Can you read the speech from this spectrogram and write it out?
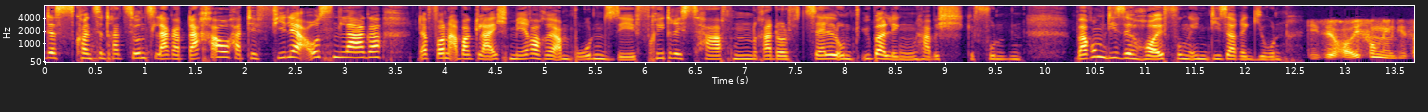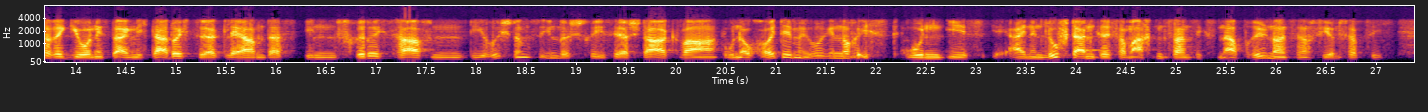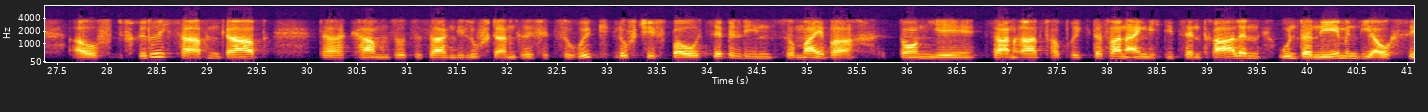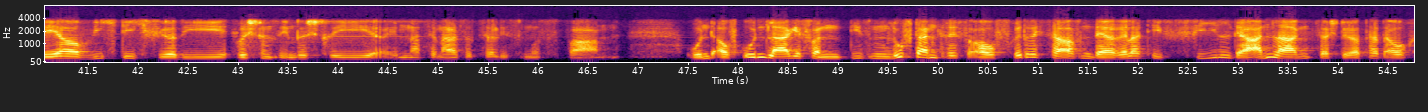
Das Konzentrationslager Dachau hatte viele Außenlager, davon aber gleich mehrere am Bodensee. Friedrichshafen, Radolfzell und Überlingen habe ich gefunden. Warum diese Häufung in dieser Region? Diese Häufung in dieser Region ist eigentlich dadurch zu erklären, dass in Friedrichshafen die Rüstungsindustrie sehr stark war und auch heute im Übrigen noch ist und es einen Luftangriff am 28. April 1944 auf Friedrichshafen gab da kamen sozusagen die Luftangriffe zurück. Luftschiffbau Zeppelin zur Maybach, Dornier, Zahnradfabrik. Das waren eigentlich die zentralen Unternehmen, die auch sehr wichtig für die Rüstungsindustrie im Nationalsozialismus waren. Und auf Grundlage von diesem Luftangriff auf Friedrichshafen, der relativ viel der Anlagen zerstört hat, auch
